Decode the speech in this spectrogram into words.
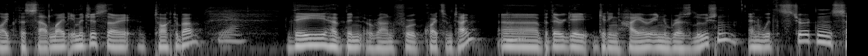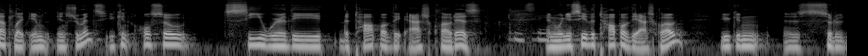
like the satellite images that I talked about, yeah. They have been around for quite some time, uh, but they're ge- getting higher in resolution. And with certain satellite in- instruments, you can also see where the, the top of the ash cloud is. And when you see the top of the ash cloud, you can uh, sort of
